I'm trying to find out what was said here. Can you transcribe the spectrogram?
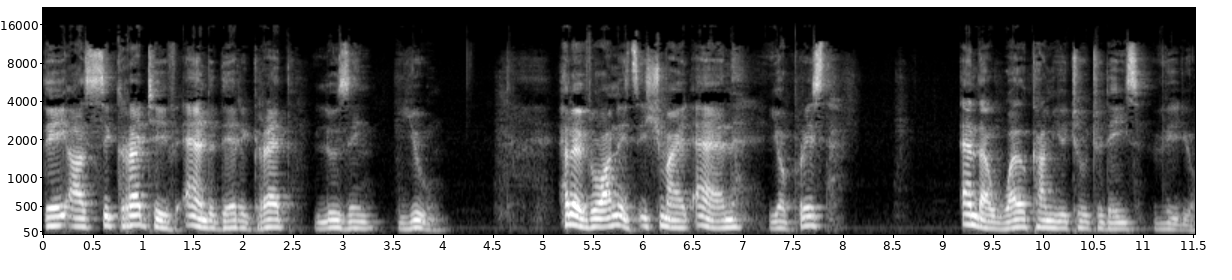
They are secretive and they regret losing you. Hello everyone, it's Ishmael and your priest and I welcome you to today's video.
